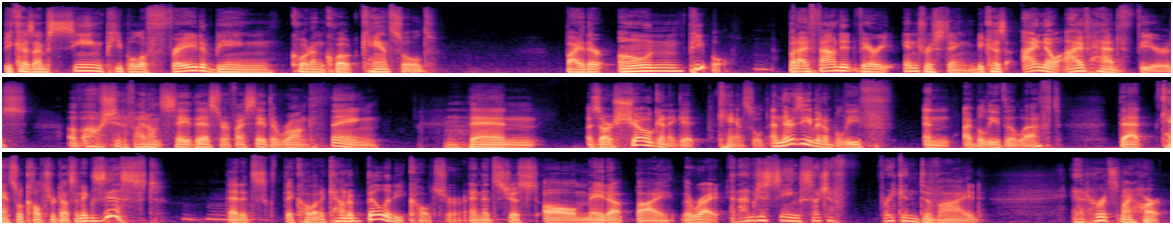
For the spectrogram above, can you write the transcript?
because I'm seeing people afraid of being quote unquote canceled by their own people. But I found it very interesting because I know I've had fears of oh shit if I don't say this or if I say the wrong thing mm-hmm. then is our show going to get canceled? And there's even a belief and I believe the left that cancel culture doesn't exist. Mm-hmm. That it's they call it accountability culture, and it's just all made up by the right. And I'm just seeing such a freaking divide, and it hurts my heart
